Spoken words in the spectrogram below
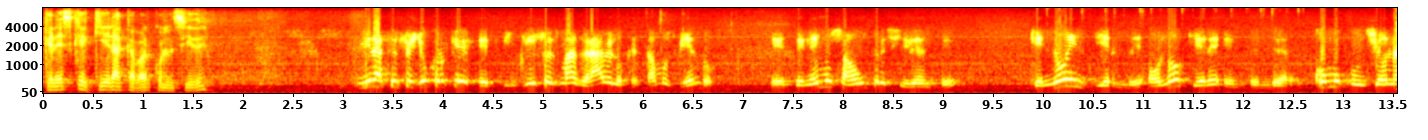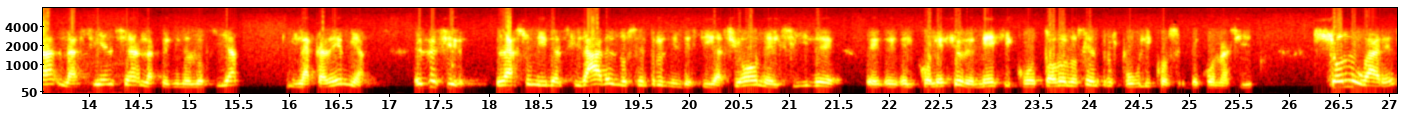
¿Crees que quiere acabar con el CIDE? Mira, Sergio, yo creo que eh, incluso es más grave lo que estamos viendo. Eh, tenemos a un presidente que no entiende o no quiere entender cómo funciona la ciencia, la tecnología y la academia. Es decir, las universidades, los centros de investigación, el CIDE, el, Colegio de México, todos los centros públicos de CONACYT, son lugares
